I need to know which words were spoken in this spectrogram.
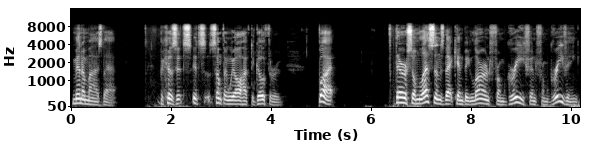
minimize that because it's it's something we all have to go through. But there are some lessons that can be learned from grief and from grieving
